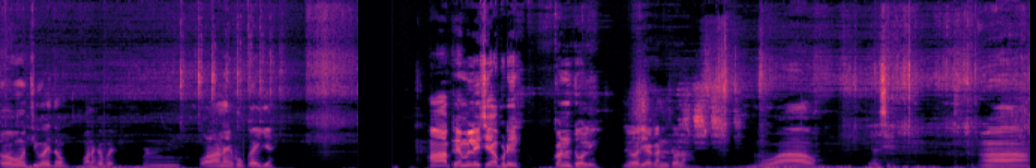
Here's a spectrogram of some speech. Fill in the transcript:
હવે ઊંચી હોય તો કોને ખબર? પણ કોળા નહીં ફૂંકાઈ ગયા. આ ફેમિલી છે આપણી કંટોલી. જોરિયા કંટોલા. વાવ. હા.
